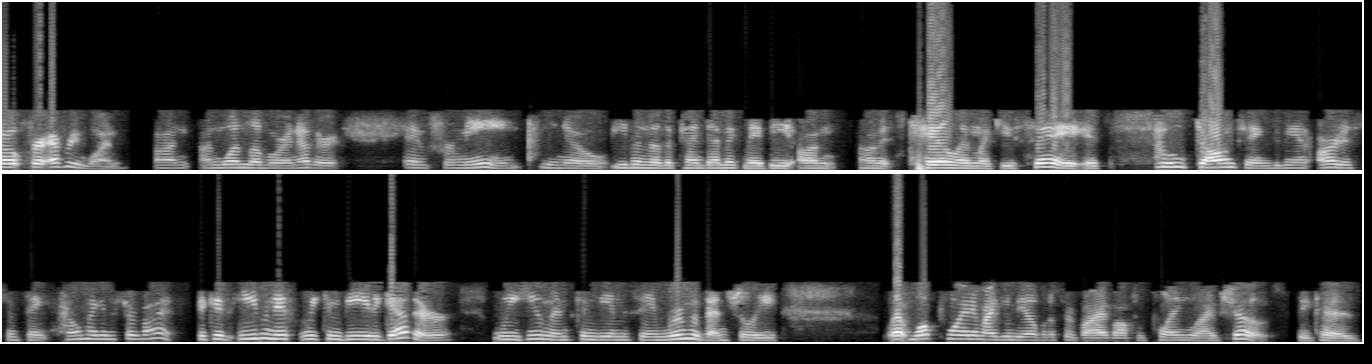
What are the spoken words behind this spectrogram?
so for everyone on on one level or another. And for me, you know, even though the pandemic may be on on its tail end, like you say, it's so daunting to be an artist and think, how am I going to survive? Because even if we can be together, we humans can be in the same room eventually. At what point am I going to be able to survive off of playing live shows? Because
